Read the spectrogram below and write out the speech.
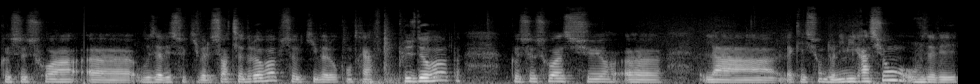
que ce soit, euh, vous avez ceux qui veulent sortir de l'Europe, ceux qui veulent au contraire plus d'Europe, que ce soit sur euh, la, question de l'immigration, où vous avez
